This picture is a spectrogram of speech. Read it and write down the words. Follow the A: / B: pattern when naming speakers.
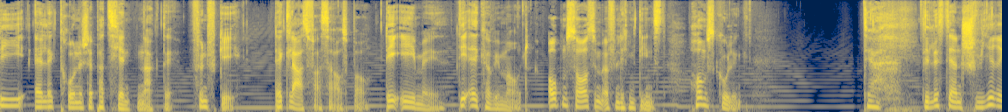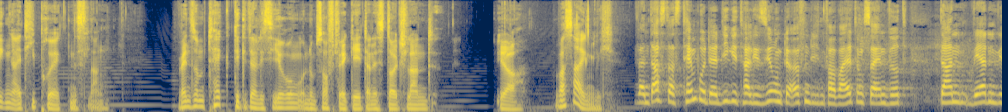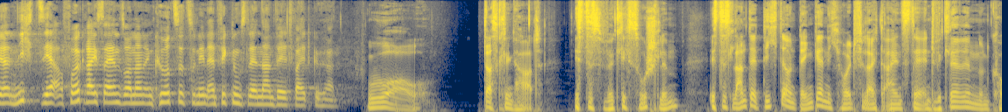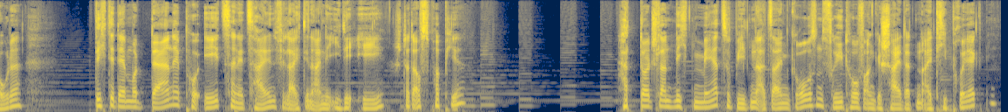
A: Die elektronische Patientenakte, 5G, der Glasfaserausbau, die E-Mail, die Lkw-Maut, Open Source im öffentlichen Dienst, Homeschooling. Tja, die Liste an schwierigen IT-Projekten ist lang. Wenn es um Tech, Digitalisierung und um Software geht, dann ist Deutschland, ja, was eigentlich?
B: Wenn das das Tempo der Digitalisierung der öffentlichen Verwaltung sein wird, dann werden wir nicht sehr erfolgreich sein, sondern in Kürze zu den Entwicklungsländern weltweit gehören.
A: Wow, das klingt hart. Ist es wirklich so schlimm? Ist das Land der Dichter und Denker nicht heute vielleicht eins der Entwicklerinnen und Coder? Dichtet der moderne Poet seine Zeilen vielleicht in eine IDE statt aufs Papier? Hat Deutschland nicht mehr zu bieten als einen großen Friedhof an gescheiterten IT-Projekten?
